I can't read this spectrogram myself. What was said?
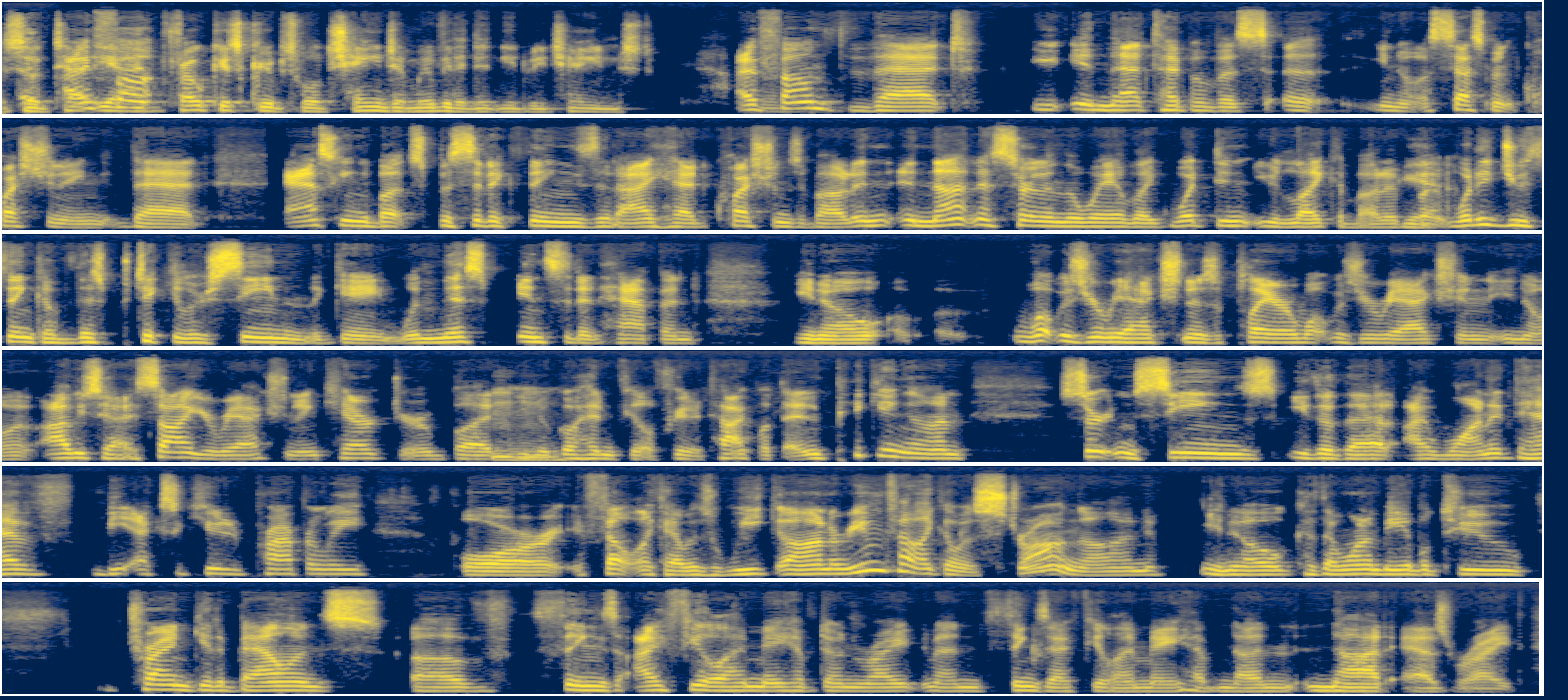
so te- yeah, found- focus groups will change a movie that didn't need to be changed I found that in that type of a uh, you know assessment questioning that asking about specific things that I had questions about and, and not necessarily in the way of like what didn't you like about it Yeah. but what did you think of this particular scene in the game? When this incident happened you know what was your reaction as a player? What was your reaction? You know obviously I saw your reaction in character but you know Mhm. go ahead and feel free to talk about that. And picking on certain scenes either that I wanted to have be executed properly or it felt like I was weak on, or even felt like I was strong on, you know, because I want to be able to try and get a balance of things I feel I may have done right and things I feel I may have done not as right.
